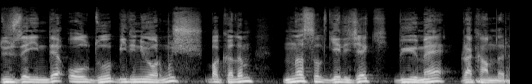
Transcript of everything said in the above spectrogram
düzeyinde olduğu biliniyormuş. Bakalım nasıl gelecek büyüme rakamları.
